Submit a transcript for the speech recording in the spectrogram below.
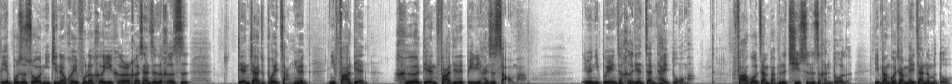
也不是说你今天恢复了核一、核二、核三，甚至核四，电价就不会涨，因为你发电核电发电的比例还是少嘛，因为你不愿意在核电占太多嘛。法国占百分之七十那是很多的，一般国家没占那么多，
